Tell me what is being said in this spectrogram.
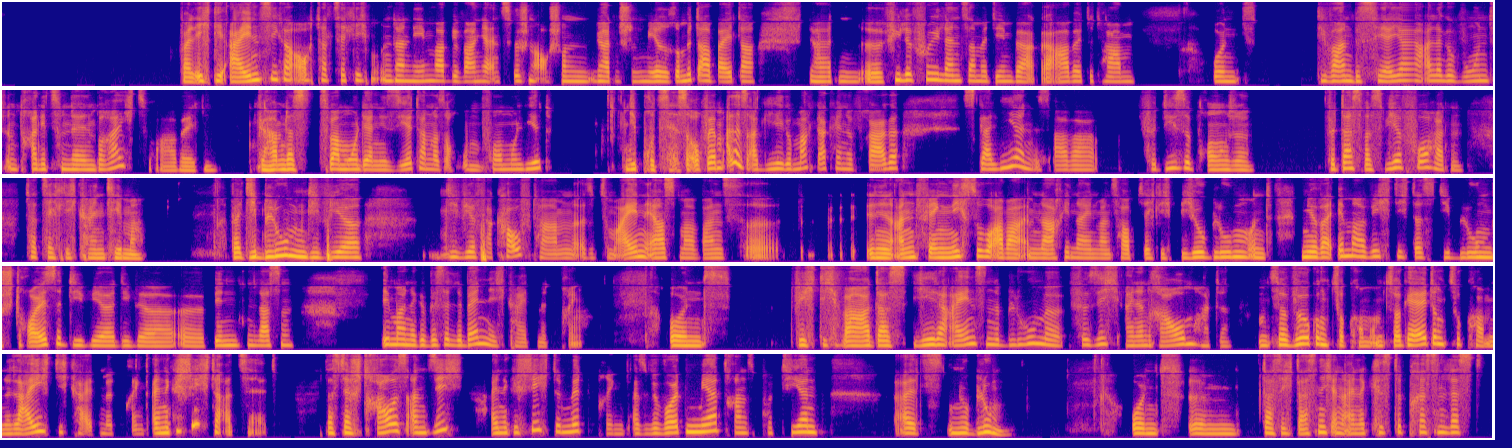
Weil ich die einzige auch tatsächlich im Unternehmen war. Wir waren ja inzwischen auch schon, wir hatten schon mehrere Mitarbeiter. Wir hatten äh, viele Freelancer, mit denen wir gearbeitet haben. Und die waren bisher ja alle gewohnt, im traditionellen Bereich zu arbeiten. Wir haben das zwar modernisiert, haben das auch umformuliert, die Prozesse auch. Wir haben alles agil gemacht, gar keine Frage. Skalieren ist aber für diese Branche, für das, was wir vorhatten, tatsächlich kein Thema. Weil die Blumen, die wir, die wir verkauft haben, also zum einen erstmal waren es äh, in den Anfängen nicht so, aber im Nachhinein waren es hauptsächlich Bioblumen und mir war immer wichtig, dass die Blumensträuße, die wir, die wir äh, binden lassen, immer eine gewisse Lebendigkeit mitbringen. Und wichtig war, dass jede einzelne Blume für sich einen Raum hatte, um zur Wirkung zu kommen, um zur Geltung zu kommen, eine Leichtigkeit mitbringt, eine Geschichte erzählt, dass der Strauß an sich eine Geschichte mitbringt. Also wir wollten mehr transportieren als nur Blumen. Und ähm, dass sich das nicht in eine Kiste pressen lässt,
